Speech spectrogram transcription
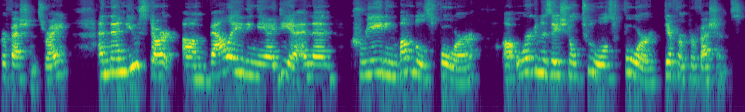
professions right? And then you start um, validating the idea and then creating bundles for uh, organizational tools for different professions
